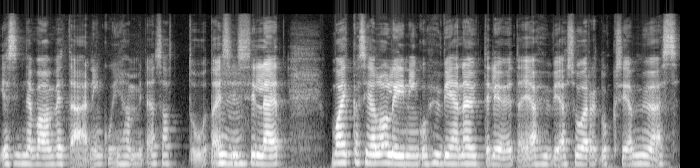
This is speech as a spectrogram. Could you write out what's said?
ja sitten ne vaan vetää niin kuin ihan miten sattuu. Tai mm. siis silleen, että vaikka siellä oli niin kuin hyviä näyttelijöitä ja hyviä suorituksia myös,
